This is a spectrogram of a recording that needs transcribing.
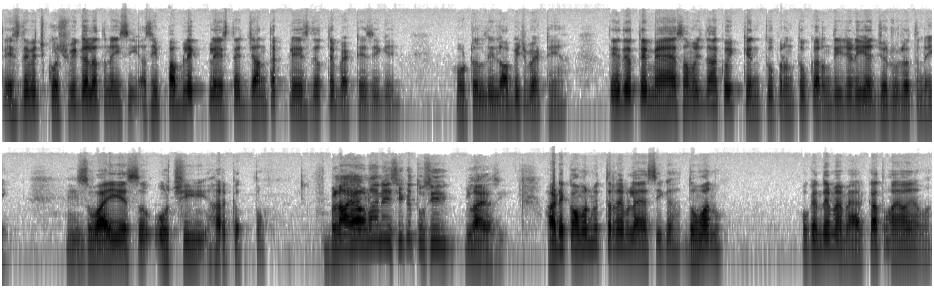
ਤੇ ਇਸ ਦੇ ਵਿੱਚ ਕੁਝ ਵੀ ਗਲਤ ਨਹੀਂ ਸੀ। ਅਸੀਂ ਪਬਲਿਕ ਪਲੇਸ ਤੇ ਜਨਤਕ ਪਲੇਸ ਦੇ ਉੱਤੇ ਬੈਠੇ ਸੀਗੇ। ਹੋਟਲ ਦੀ ਲੌਬੀ 'ਚ ਬੈਠੇ ਆ ਤੇ ਇਹਦੇ ਉੱਤੇ ਮੈਂ ਸਮਝਦਾ ਕੋਈ ਕਿੰਤੂ ਪਰੰਤੂ ਕਰਨ ਦੀ ਜਿਹੜੀ ਹੈ ਜ਼ਰੂਰਤ ਨਹੀਂ। ਸਵਾਈ ਇਸ ਓਛੀ ਹਰਕਤ ਤੋਂ। ਬੁਲਾਇਆ ਉਹਨਾਂ ਨੇ ਸੀ ਕਿ ਤੁਸੀਂ ਬੁਲਾਇਆ ਸੀ? ਸਾਡੇ ਕਾਮਨ ਮਿੱਤਰ ਨੇ ਬੁਲਾਇਆ ਸੀਗਾ ਦੋਵਾਂ ਨੂੰ। ਉਹ ਕਹਿੰਦੇ ਮੈਂ ਅਮਰੀਕਾ ਤੋਂ ਆਇਆ ਹੋਇਆ ਵਾਂ।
